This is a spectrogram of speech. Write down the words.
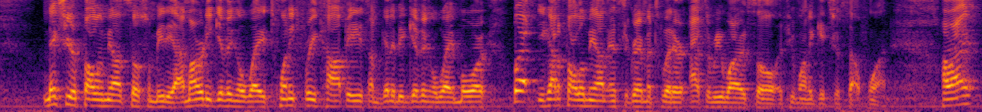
make sure you're following me on social media. I'm already giving away 20 free copies. I'm gonna be giving away more, but you gotta follow me on Instagram and Twitter at The Rewired Soul if you wanna get yourself one, all right?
